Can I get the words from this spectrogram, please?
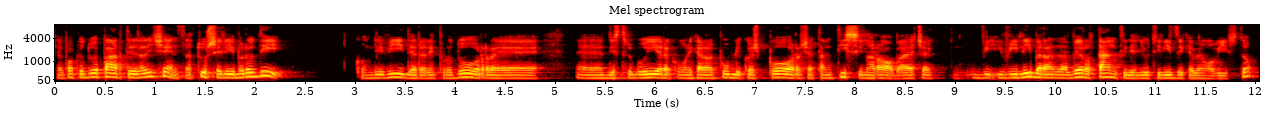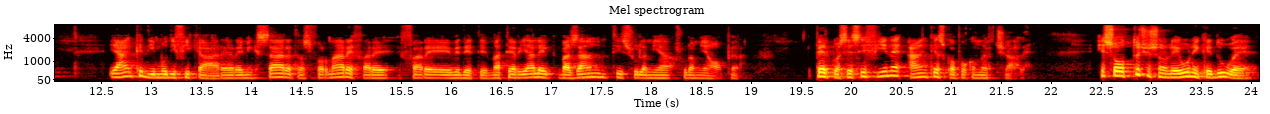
cioè proprio due parti della licenza, tu sei libero di condividere, riprodurre, eh, distribuire, comunicare al pubblico, esporre, c'è cioè tantissima roba, eh, cioè vi, vi, libera davvero tanti degli utilizzi che abbiamo visto e anche di modificare, remixare, trasformare, fare, fare vedete, materiale basandoti sulla mia, sulla mia opera, per qualsiasi fine anche a scopo commerciale. E sotto ci sono le uniche due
